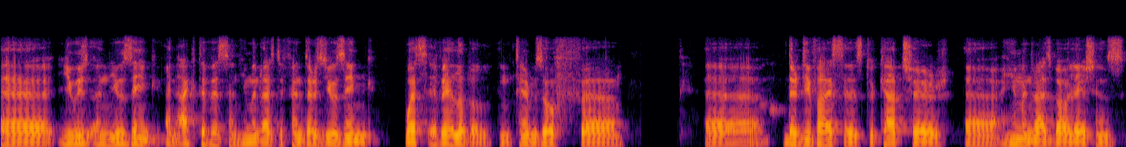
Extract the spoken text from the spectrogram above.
uh, use and using an activists and human rights defenders using what's available in terms of uh, their devices to capture uh, human rights violations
